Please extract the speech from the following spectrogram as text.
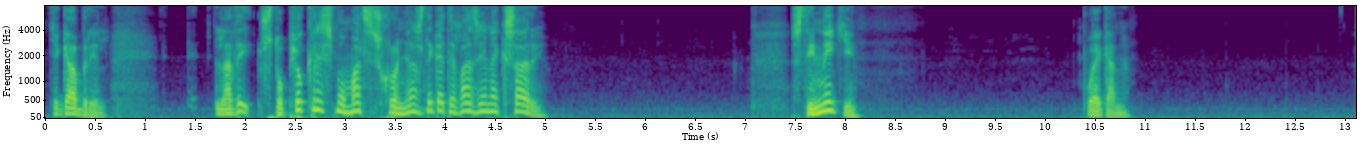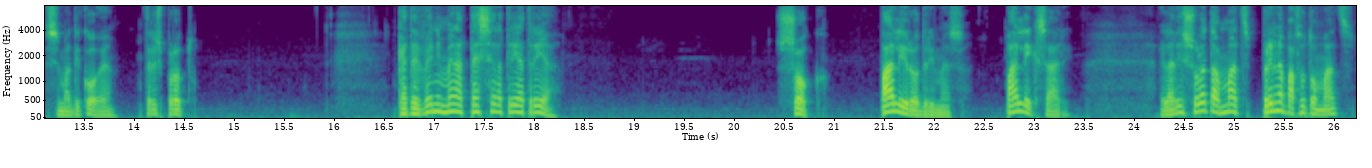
και Γκάμπριελ. Δηλαδή, στο πιο κρίσιμο μάτι της χρονιάς δεν κατεβάζει ένα εξάρι. Στη νίκη που έκανε. Σημαντικό, ε. Τρεις πρώτου. Κατεβαίνει με ένα 4-3-3. Σοκ. Πάλι Ρόντρι μέσα. Πάλι εξάρι. Δηλαδή σε όλα τα μάτς πριν από αυτό το μάτς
